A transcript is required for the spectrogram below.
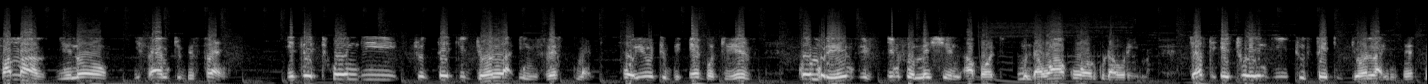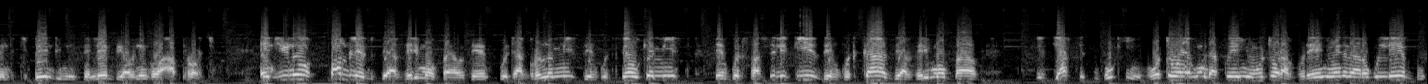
Farmers, you know, if I'm to be frank, it's a 20 to 30 dollar investment for you to be able to have comprehensive information about munda wako or urima. Just a 20 to 30 dollar investment depending on the lab you are approach. And you know, farm labs, they are very mobile. They've got agronomists, they've got soil chemists, they've got facilities, they've got cars, they are very mobile. It's just booking. Wotouya kumuda kwenyu, wotora vhu renyu, woenda naro kulebhu,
